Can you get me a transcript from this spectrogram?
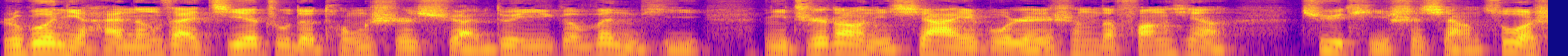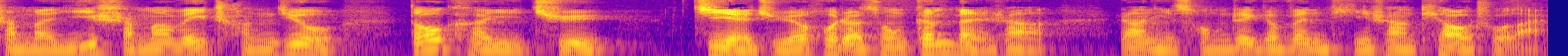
如果你还能在接住的同时选对一个问题，你知道你下一步人生的方向具体是想做什么，以什么为成就，都可以去解决，或者从根本上让你从这个问题上跳出来。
